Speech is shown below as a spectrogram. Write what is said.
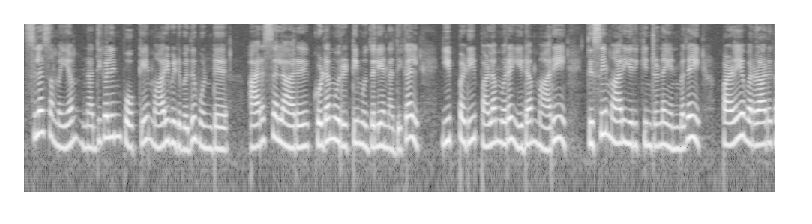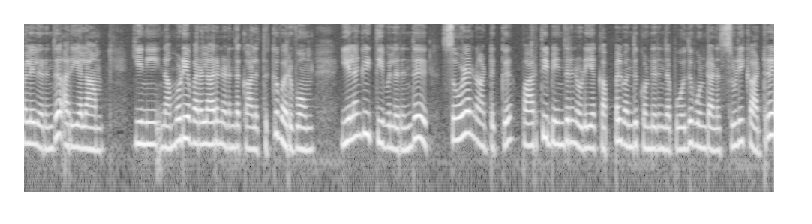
சில சமயம் நதிகளின் போக்கே மாறிவிடுவது உண்டு. அரசலாறு குடமுருட்டி முதலிய நதிகள் இப்படி பலமுறை இடம் மாறி திசை மாறியிருக்கின்றன என்பதை பழைய வரலாறுகளிலிருந்து அறியலாம். இனி நம்முடைய வரலாறு நடந்த காலத்துக்கு வருவோம். இலங்கை தீவிலிருந்து சோழ நாட்டுக்கு பார்த்திபேந்திரனுடைய கப்பல் வந்து கொண்டிருந்த போது உண்டான சுழிக்காற்று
